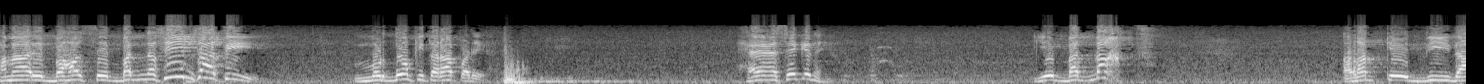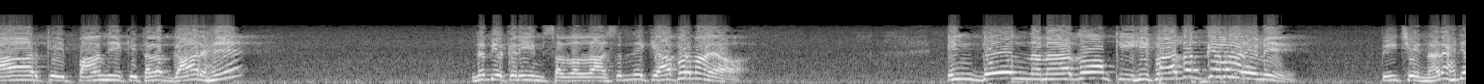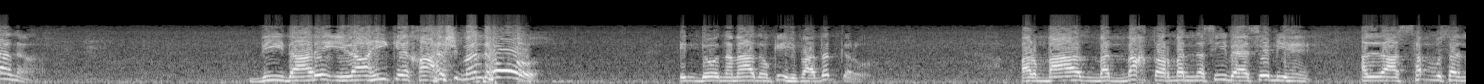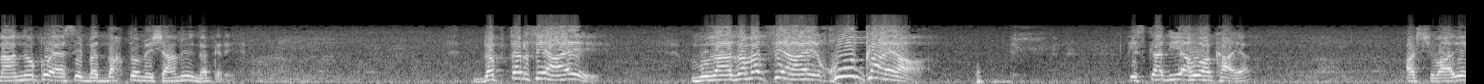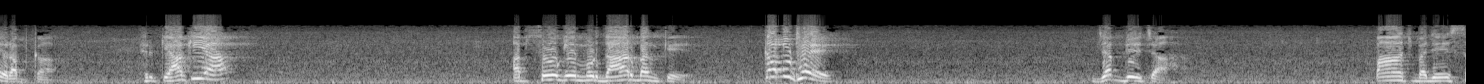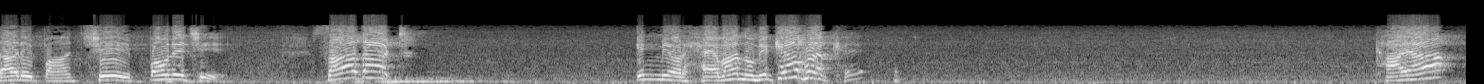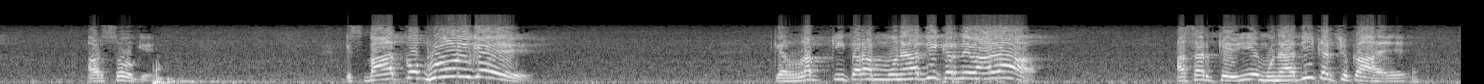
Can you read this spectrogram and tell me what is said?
ہمارے بہت سے بد نصیب ساتھی مردوں کی طرح پڑے۔ ہے ایسے کہ نہیں؟ یہ بدبخت رب کے دیدار کے پانے کے طلبگار ہیں۔ نبی کریم صلی اللہ علیہ وسلم نے کیا فرمایا؟ ان دو نمازوں کی حفاظت کے بارے میں پیچھے نہ رہ جانا۔ دیدار الہی کے خواہش مند ہو۔ ان دو نمازوں کی حفاظت کرو۔ اور بعض بدبخت اور بد نصیب ایسے بھی ہیں۔ اللہ سب مسلمانوں کو ایسے بدبختوں میں شامل نہ کرے۔ دفتر سے آئے، ملازمت سے آئے، خوب کھایا۔ کس کا دیا ہوا کھایا؟ اور شوائے رب کا۔ پھر کیا کیا؟ اب سو گے مردار بن کے۔ کب اٹھے؟ جب بیچا پانچ بجے، ساڑھے پانچ، چھ، پونے چھ۔ سات، آٹھ۔ ان میں اور حیوانوں میں کیا فرق ہے؟ کھایا اور سو گئے۔ اس بات کو بھول گئے کہ رب کی طرف منادی کرنے والا اثر کے لیے منادی کر چکا ہے،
